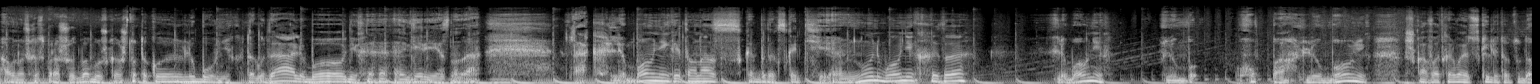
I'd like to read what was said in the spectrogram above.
А внучка спрашивает, бабушка, а что такое любовник? Так да, любовник, интересно, да. Так, любовник это у нас, как бы так сказать, э, ну, любовник это... Любовник? Любо... Опа, любовник. Шкаф открывает, скелет оттуда.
